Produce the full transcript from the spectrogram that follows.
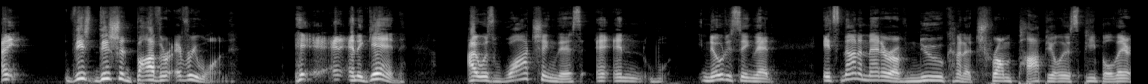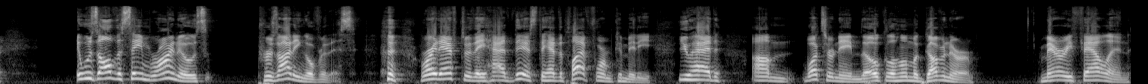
I mean, this this should bother everyone. And, again, I was watching this and, and noticing that it's not a matter of new kind of Trump populist people there. It was all the same rhinos presiding over this. right after they had this, they had the platform committee. You had um, what's her name, the Oklahoma governor, Mary Fallin,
